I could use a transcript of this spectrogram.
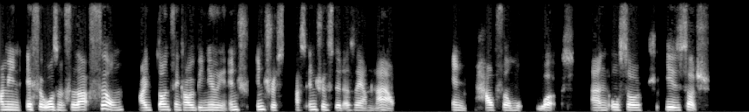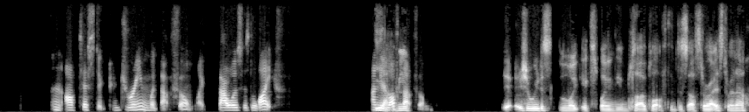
I mean, if it wasn't for that film, I don't think I would be nearly int- interest as interested as I am now in how film works. And also, he is such an artistic dream with that film. Like, that was his life. And Yeah, he I loved mean- that film. Yeah, should we just like explain the entire plot of the Disaster Artist right now?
